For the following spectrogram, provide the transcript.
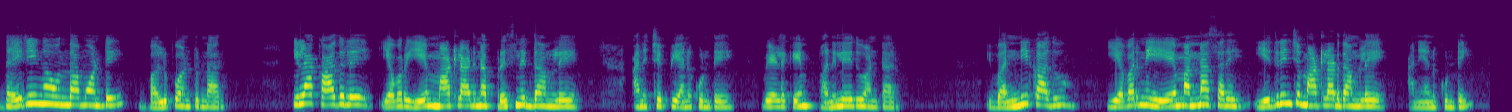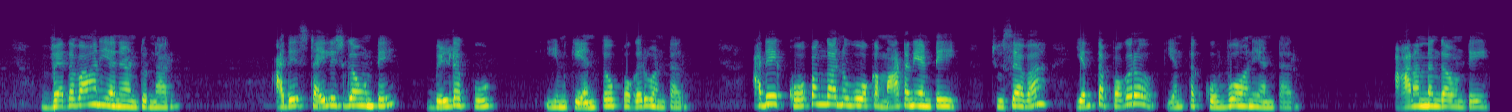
ధైర్యంగా ఉందాము అంటే బలుపు అంటున్నారు. ఇలా కాదులే ఎవరు ఏం మాట్లాడినా ప్రశ్నిద్దాంలే అని చెప్పి అనుకుంటే వీళ్ళకేం పని లేదు అంటారు. ఇవన్నీ కాదు ఎవరిని ఏమన్నా సరే ఎదిరించి మాట్లాడదాంలే అని అనుకుంటే వెధవా అని అని అంటున్నారు. అదే స్టైలిష్గా ఉంటే బిల్డప్ ఈమెకి ఎంతో పొగరు అంటారు. అదే కోపంగా నువ్వు ఒక మాటని అంటే చూసావా? ఎంత పొగరో ఎంత కొవ్వో అని అంటారు. ఆనందంగా ఉంటే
